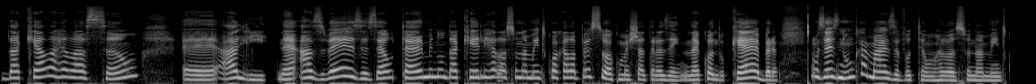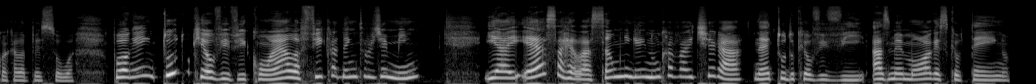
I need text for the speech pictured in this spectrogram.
daquela relação é, ali, né? Às vezes é o término daquele relacionamento com aquela pessoa, como está trazendo, né? Quando quebra, às vezes nunca mais eu vou ter um relacionamento com aquela pessoa. Porém, tudo que eu vivi com ela fica dentro de mim, e aí, essa relação ninguém nunca vai tirar, né? Tudo que eu vivi, as memórias que eu tenho,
